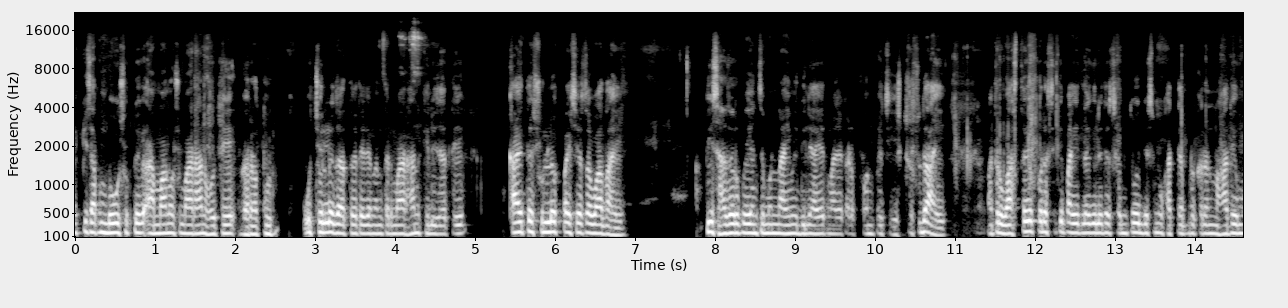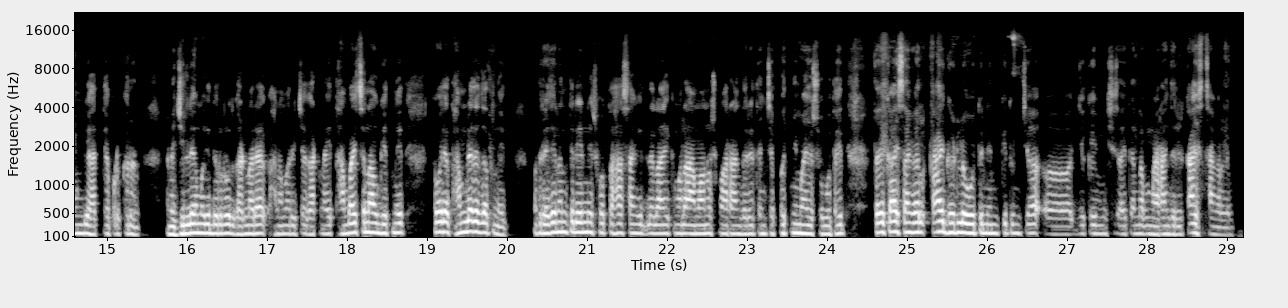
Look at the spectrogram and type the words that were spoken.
नक्कीच आपण बघू शकतो की अमानुष मारहाण होते घरातून. उचललं जातं त्याच्यानंतर मारहाण केली जाते. काय तर शुल्लक पैशाचा वाद आहे. तीस हजार रुपये यांचं म्हणणं आहे मी दिले आहेत. माझ्याकडे फोन पेची हिस्ट्री सुद्धा आहे. मात्र वास्तविक परिस्थिती पाहिलं गेली तर संतोष देशमुख हत्या प्रकरण महादेव मुंडे हत्या प्रकरण आणि जिल्ह्यामध्ये दररोज घडणाऱ्या हाणामारीच्या घटना हे थांबायचं नाव घेत नाहीत किंवा त्या थांबल्या जात नाहीत. मात्र याच्यानंतर यांनी स्वतः सांगितलेलं आहे की मला अमानुष मारहाण झाले त्यांच्या पत्नी माझ्यासोबत आहेत. तर काय सांगाल? काय घडलं होतं नेमकी तुमच्या जे काही मिसेस आहेत त्यांना मारहाण झाली? काय सांगाल नेमकी?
